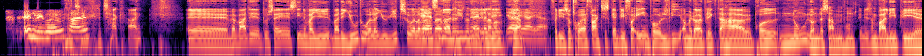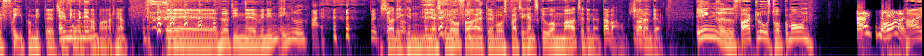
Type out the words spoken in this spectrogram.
I lige måde, hej. tak, tak, hej. Øh, hvad var det, du sagde, Stine? Var, ju- var det judo eller jiu-jitsu? Eller Ja, hvad, sådan hvad var noget det? lignende, Sådan eller det. Ja, ja, ja. Fordi så tror jeg faktisk, at vi får en på lige om et øjeblik, der har prøvet nogenlunde det samme. Hun skal ligesom bare lige blive øh, fri på mit veninde? telefonapparat her. øh, hedder din uh, veninde Ingrid? Nej. Så er det ikke hende, men jeg skal love for, at uh, vores praktikant skriver meget til den her. Der var hun. Sådan der. Ingrid fra Glostrup, godmorgen. Hej, godmorgen. Hej,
